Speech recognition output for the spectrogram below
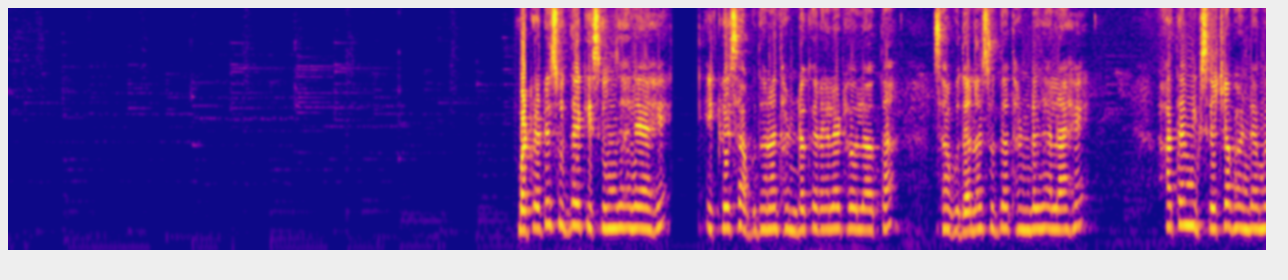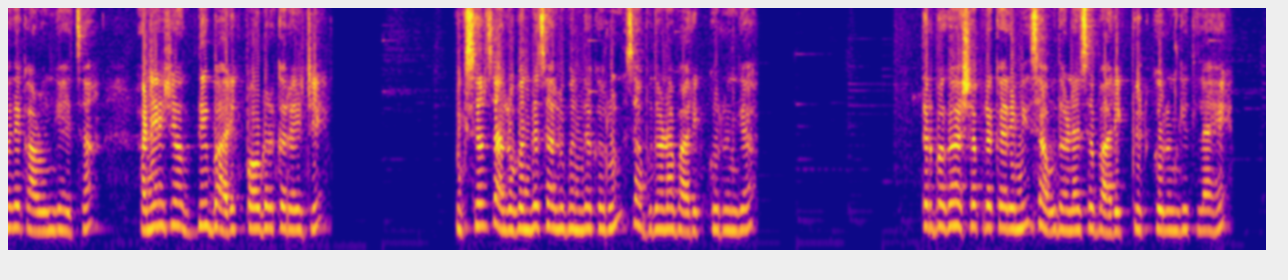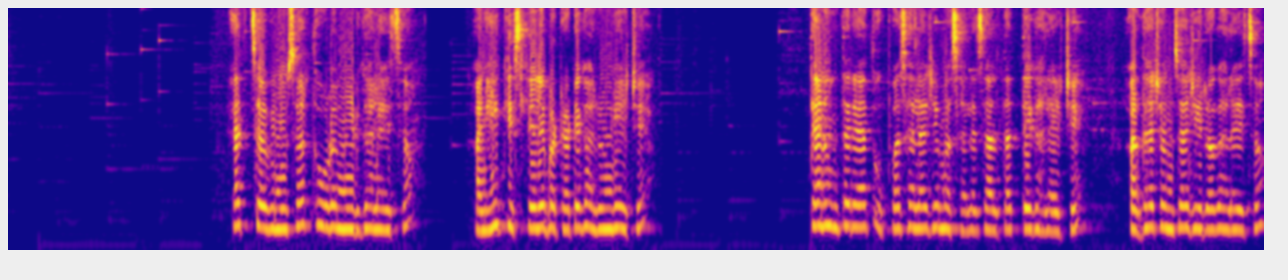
बटाटे सुद्धा किसून झाले आहे. इकडे साबुदाणा थंड करायला ठेवला होता. साबुदाणा सुद्धा थंड झाला आहे. हा त्या मिक्सरच्या भांड्यामध्ये काढून घ्यायचा. आणि अशी अगदी बारीक पावडर करायची. मिक्सर चालू बंद चालू बंद करून साबुदाणा बारीक करून घ्या. तर बघा अशा प्रकारे मी साबुदाण्याचं बारीक पीठ करून घेतलं आहे. यात चवीनुसार थोडं मीठ घालायचं आणि हे किसलेले बटाटे घालून घ्यायचे. त्यानंतर यात उपवासाला जे मसाले चालतात ते घालायचे. अर्धा चमचा जिरं घालायचं.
